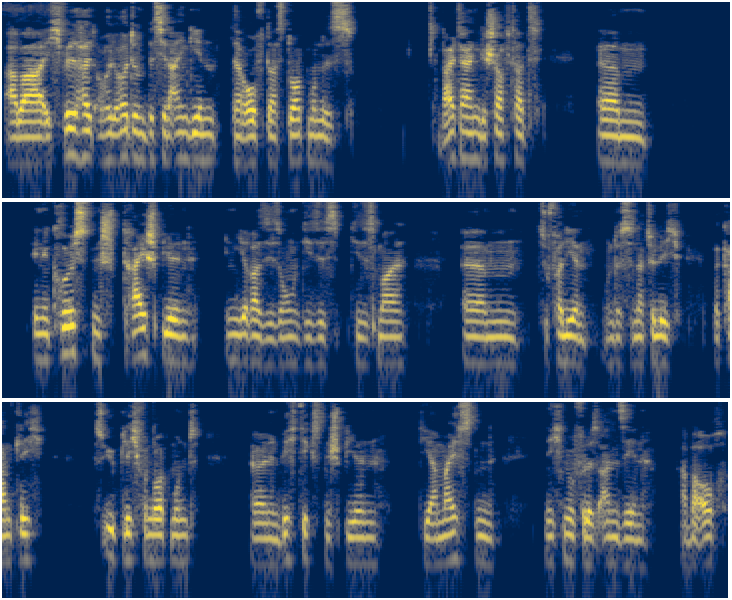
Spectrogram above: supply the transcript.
aber ich will halt heute ein bisschen eingehen darauf, dass Dortmund es weiterhin geschafft hat, ähm, in den größten drei Spielen in ihrer Saison dieses, dieses Mal ähm, zu verlieren. Und das ist natürlich bekanntlich, ist üblich von Dortmund, äh, in den wichtigsten Spielen, die am meisten nicht nur für das Ansehen, aber auch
